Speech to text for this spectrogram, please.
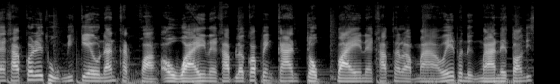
นะครับก็ได้ถูกมิเกลนั้นขัดขวางเอาไว้นะครับแล้วก็เป็นการจบไปนะครับสำหรับมหาเวทผนึกมารในตอนที่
